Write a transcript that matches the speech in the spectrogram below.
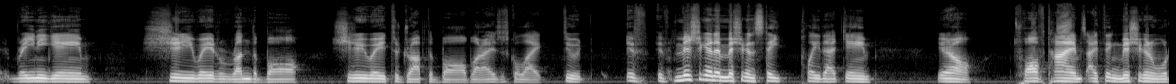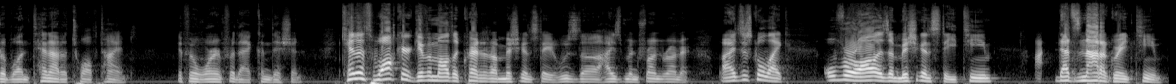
rainy game, shitty way to run the ball, shitty way to drop the ball. But I just go like, dude, if if Michigan and Michigan State play that game, you know, twelve times, I think Michigan would have won ten out of twelve times if it weren't for that condition. Kenneth Walker, give him all the credit on Michigan State, who's the Heisman front runner. But I just go like, overall, as a Michigan State team, that's not a great team.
